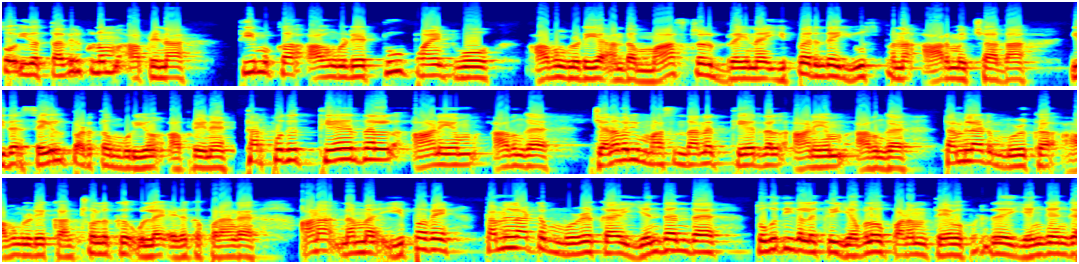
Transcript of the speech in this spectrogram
ஸோ இதை தவிர்க்கணும் அப்படின்னா திமுக அவங்களுடைய டூ பாயிண்ட் ஓ அவங்களுடைய அந்த மாஸ்டர் பிரெயினை இப்ப இருந்தே யூஸ் பண்ண ஆரம்பிச்சாதான் இதை செயல்படுத்த முடியும் அப்படின்னு. தற்போது தேர்தல் ஆணையம் அவங்க ஜனவரி மாசம் தானே தேர்தல் ஆணையம் அவங்க தமிழ்நாடு முழுக்க அவங்களுடைய கண்ட்ரோலுக்கு உள்ள எடுக்க போறாங்க. ஆனா நம்ம இப்பவே தமிழ்நாட்டு முழுக்க எந்தெந்த தொகுதிகளுக்கு எவ்வளவு பணம் தேவைப்படுது? எங்கெங்க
